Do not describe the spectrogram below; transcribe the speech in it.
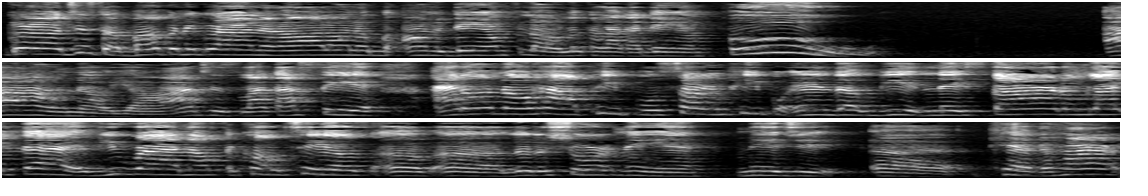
Girl, just a bump in the ground and all on the on the damn floor, looking like a damn fool. I don't know, y'all. I just like I said, I don't know how people, certain people, end up getting they stardom like that. If you riding off the coattails of uh, little short man midget uh, Kevin Hart,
